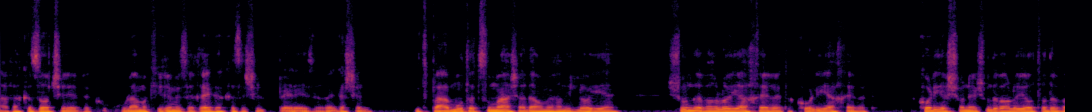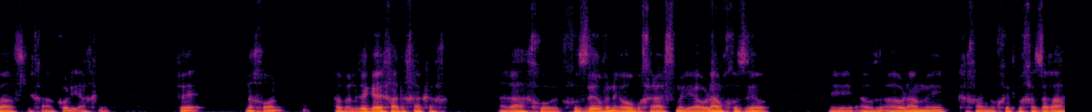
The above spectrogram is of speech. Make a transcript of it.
אהבה כזאת, ש... וכולם מכירים איזה רגע כזה של פלא, איזה רגע של התפעמות עצומה, שאדם אומר, אני לא אהיה, שום דבר לא יהיה אחרת, הכל יהיה אחרת, הכל יהיה שונה, שום דבר לא יהיה אותו דבר, סליחה, הכל יהיה אחרת. ונכון, אבל רגע אחד אחר כך, הרע חוזר ונאור בחלל השמאלי, העולם חוזר, אה, העולם אה, ככה נוחת בחזרה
